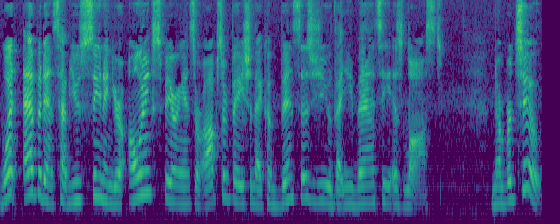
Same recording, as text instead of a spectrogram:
what evidence have you seen in your own experience or observation that convinces you that humanity is lost? Number two,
